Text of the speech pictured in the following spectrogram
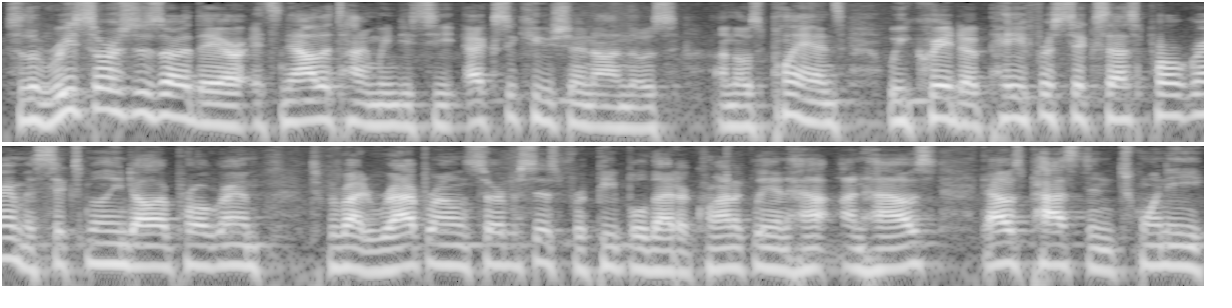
So the resources are there. It's now the time we need to see execution on those on those plans. We created a Pay for Success program, a $6 million program to provide wraparound services for people that are chronically unhoused. That was passed in 20-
